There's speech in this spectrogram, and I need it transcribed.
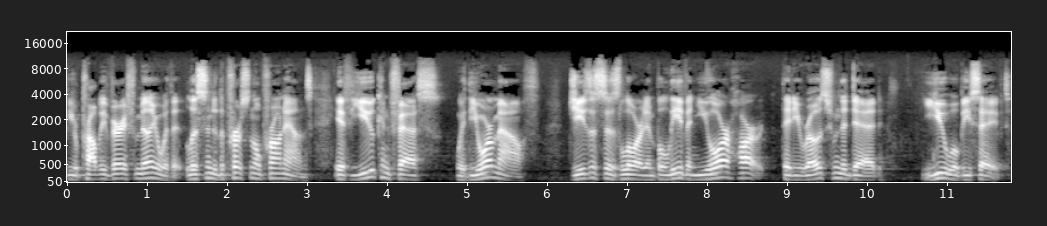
you're probably very familiar with it. Listen to the personal pronouns. If you confess with your mouth Jesus is Lord and believe in your heart that he rose from the dead, you will be saved.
